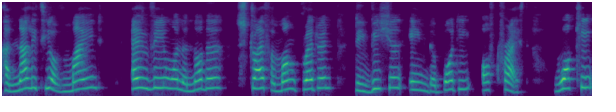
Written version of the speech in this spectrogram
carnality of mind, envying one another, strife among brethren, division in the body of Christ, walking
